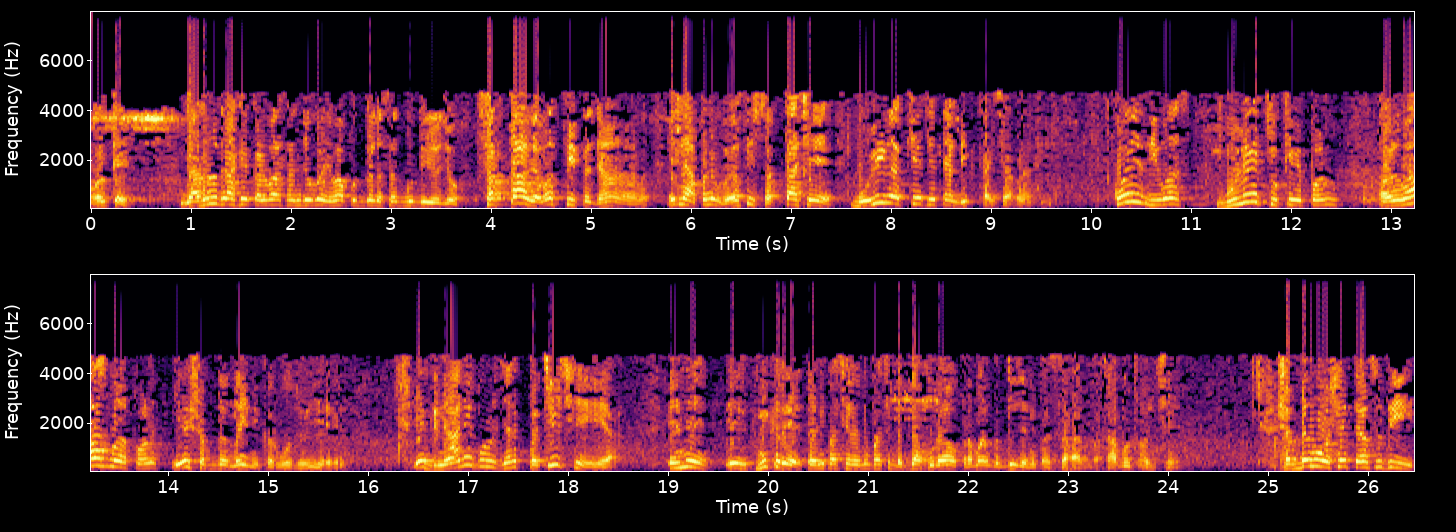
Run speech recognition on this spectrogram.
ઓકે. જાગૃત રાખે કડવા સંજોગો એવા પૂતગલ સદબુદ્ધિ યોજો સત્તા વ્યવસ્થિત જાણ. એટલે આપણને વ્યવસ્થિત સત્તા છે. બોલી નાખીએ છીએ ત્યાં લીક થાય છે આપણાથી. કોઈ દિવસ ભૂલે ચૂકે પણ, અળવાશમાં પણ એ શબ્દ નહીં નીકળવો જોઈએ. એ જ્ઞાની પુરુષ જયારે પચી છે, એને એ નીકળે તો એની પાછળ એની પાસે બધા પુરાવા પ્રમાણ બધું જ એની પાસે સાબુત હોય છે. શબ્દનું હશે ત્યાં સુધી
